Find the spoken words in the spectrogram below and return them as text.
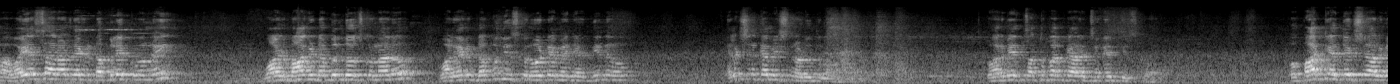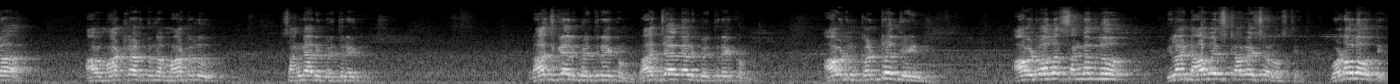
మా వైఎస్ఆర్ వాళ్ళ దగ్గర డబ్బులు ఎక్కువ ఉన్నాయి. వాళ్ళు బాగా డబ్బులు దోచుకున్నారు. వాళ్ళ దగ్గర డబ్బులు తీసుకుని ఓటేమని చెప్పి నేను ఎలక్షన్ కమిషన్ అడుగుతున్నాను. వారి మీద చట్ట చర్యలు తీసుకోవాలి. ఓ పార్టీ అధ్యక్షురాలుగా ఆమె మాట్లాడుతున్న మాటలు సంఘానికి వ్యతిరేకం రాజకీయాలకు వ్యతిరేకం రాజ్యాంగానికి వ్యతిరేకం. ఆవిడని కంట్రోల్ చేయండి. ఆవిడ వల్ల సంఘంలో ఇలాంటి ఆవేశ ఆవేశాలు వస్తాయి గొడవలు అవుతాయి.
